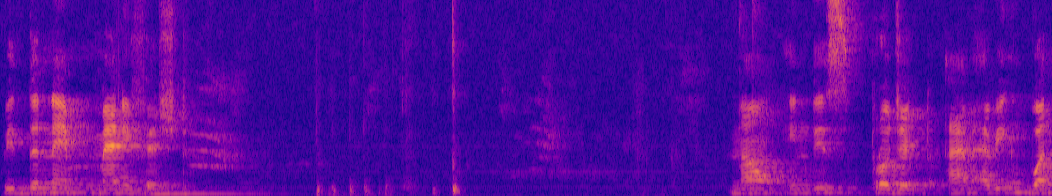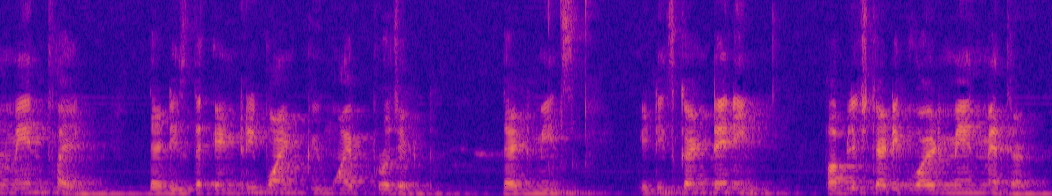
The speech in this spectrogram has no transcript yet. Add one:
with the name manifest now in this project I am having one main file. That is the entry point to my project. That means it is containing public static void main method.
